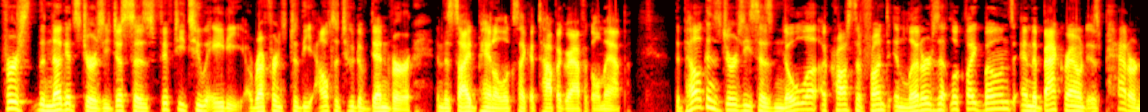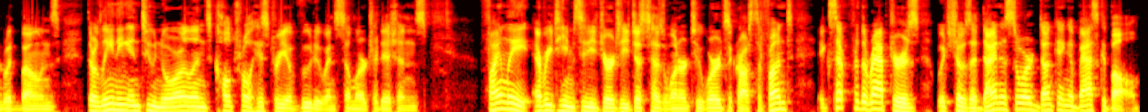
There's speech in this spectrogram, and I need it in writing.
First, the Nuggets jersey just says 5280, a reference to the altitude of Denver, and the side panel looks like a topographical map. The Pelicans jersey says NOLA across the front in letters that look like bones, and the background is patterned with bones. They're leaning into New Orleans' cultural history of voodoo and similar traditions. Finally, every Team City jersey just has one or two words across the front, except for the Raptors, which shows a dinosaur dunking a basketball.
